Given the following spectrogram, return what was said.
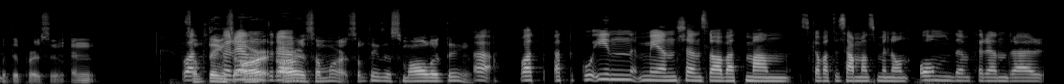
with the person, and och some things are förändra- are and some aren't. Some things are smaller things. Ja, och att, att gå in med en känsla av att man ska vara tillsammans med någon om den förändrar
